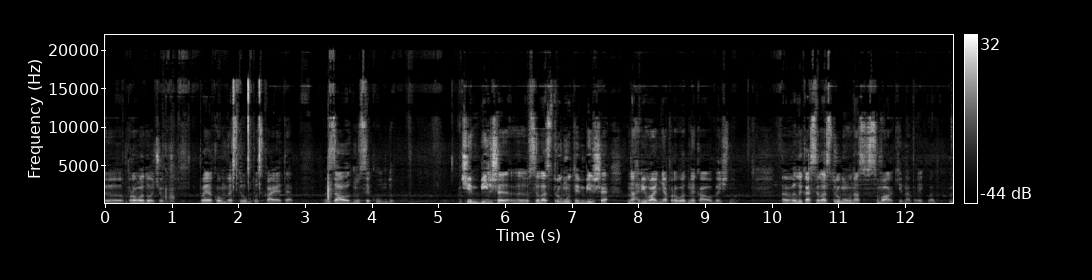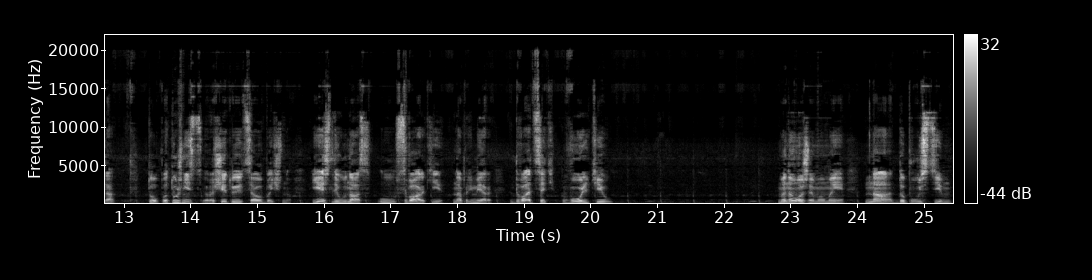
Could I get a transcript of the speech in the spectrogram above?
е, проводочок, по якому ви струм пускаєте за одну секунду. Чим більше е, сила струму, тим більше нагрівання проводника обично. Е, Велика сила струму у нас в сварці, наприклад. Да? То потужність розчитується обично. Якщо у нас у сварці, наприклад, 20 вольтів, множимо ми на, допустим,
